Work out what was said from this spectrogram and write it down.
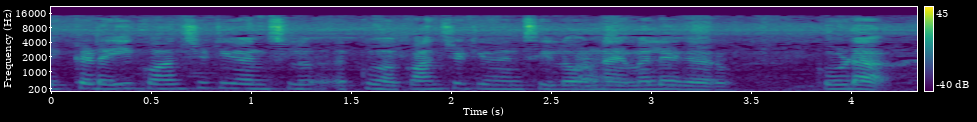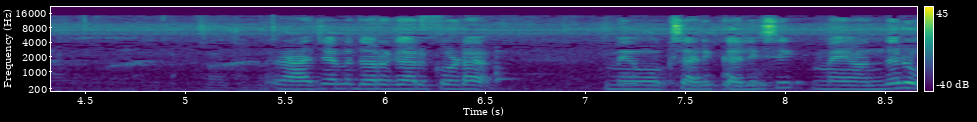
ఇక్కడ ఈ కాన్స్టిట్యుయెన్స్లో కాన్స్టిట్యుయెన్సీలో ఉన్న ఎమ్మెల్యే గారు కూడా రాజన్న దొర గారు కూడా మేము ఒకసారి కలిసి మేమందరూ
